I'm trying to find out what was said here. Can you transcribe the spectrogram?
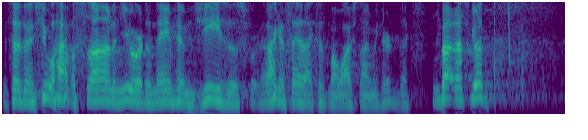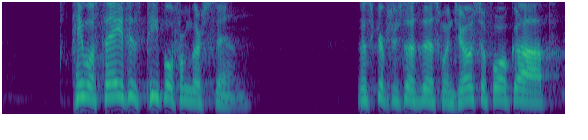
It says, and she will have a son, and you are to name him Jesus. I can say that because my wife's not even here today, but that's good. He will save his people from their sin. And the scripture says this when Joseph woke up,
